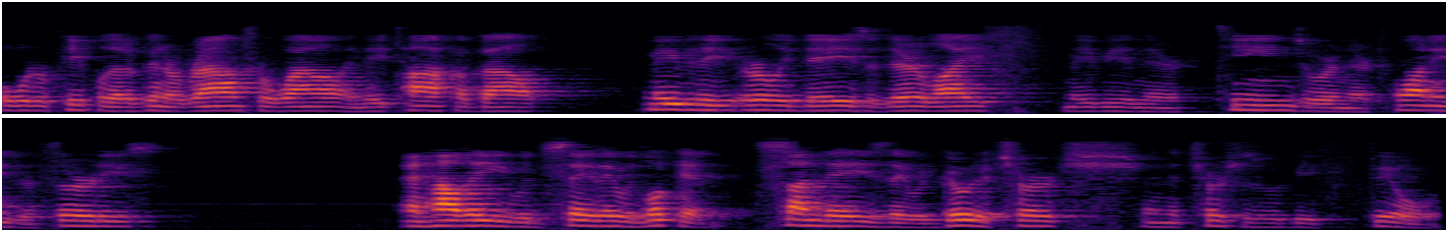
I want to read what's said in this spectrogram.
older people that have been around for a while, and they talk about maybe the early days of their life, maybe in their teens or in their 20s or 30s, and how they would say they would look at Sundays, they would go to church, and the churches would be filled.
